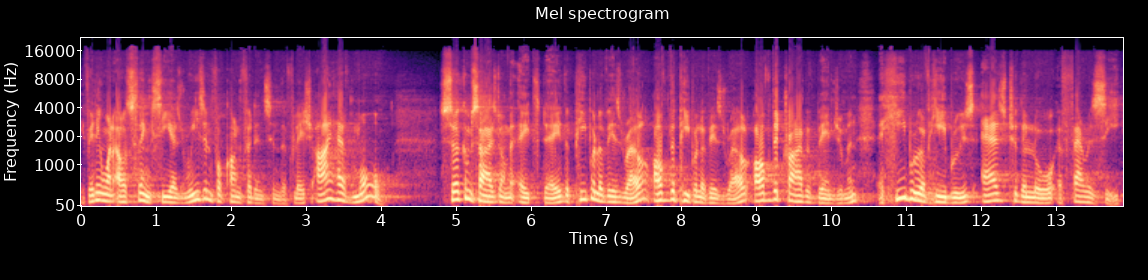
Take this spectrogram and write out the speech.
if anyone else thinks he has reason for confidence in the flesh, I have more. Circumcised on the eighth day, the people of Israel, of the people of Israel, of the tribe of Benjamin, a Hebrew of Hebrews, as to the law, a Pharisee,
